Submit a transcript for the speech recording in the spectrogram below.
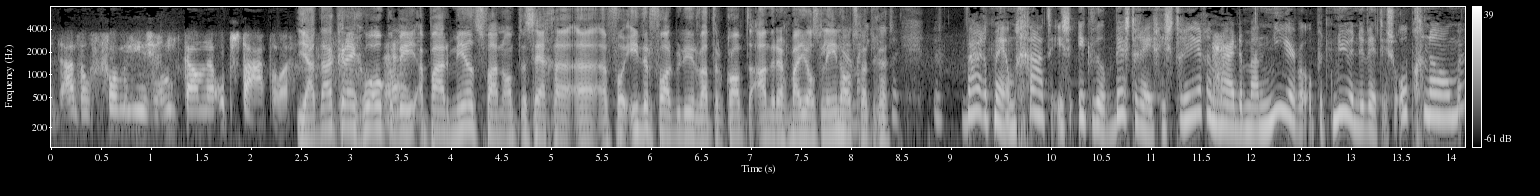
het aantal formulieren zich niet kan eh, opstapelen. Ja, daar krijgen we ook een, paar mails van om te zeggen... eh, voor ieder formulier wat er komt, de andere... Maar Jos Leenhout gaat... Waar het mij om gaat is, ik wil best registreren... maar de manier waarop het nu in de wet is opgenomen...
